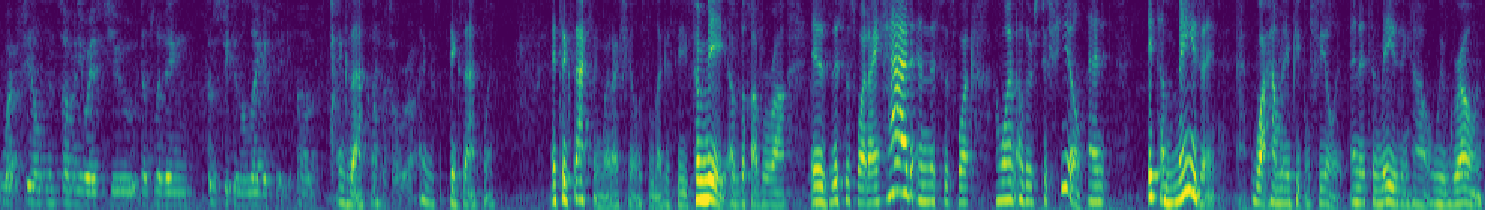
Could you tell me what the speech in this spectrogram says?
what feels in so many ways to you as living, so to speak, in the legacy of, exactly. of the Chavurah. Ex- exactly. It's exactly what I feel is the legacy for me of the Chavurah is this is what I had and this is what I want others to feel. And it's amazing what, how many people feel it. And it's amazing how we've grown.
